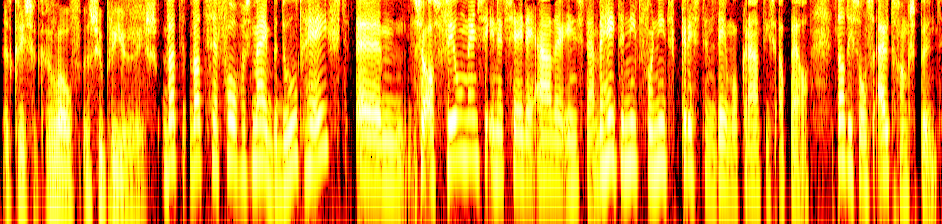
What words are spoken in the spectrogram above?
het christelijke geloof eh, superieur is. Wat, wat ze volgens mij bedoeld heeft, ehm, zoals veel mensen in het CDA erin staan... we heten niet voor niets Christendemocratisch appel. Dat is ons uitgangspunt.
